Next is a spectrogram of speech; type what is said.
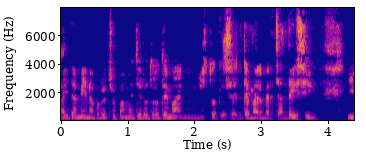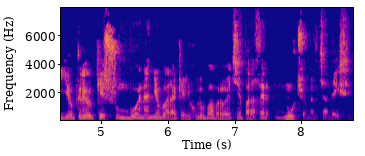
ahí también aprovecho para meter otro tema en esto, que es el tema del merchandising, y yo creo que es un buen año para que el club aproveche para hacer mucho merchandising.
